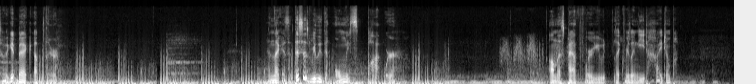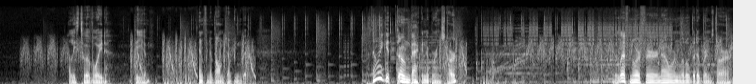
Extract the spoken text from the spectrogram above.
So we get back up there. And like I said, this is really the only spot where on this path where you like really need high jump at least to avoid the um, infinite bomb jumping bit. But then we get thrown back into Brinstar. We left Norfair, now we're in a little bit of Brinstar.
